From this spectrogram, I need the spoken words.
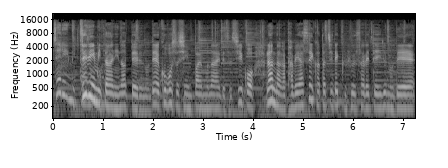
ゼリーみたいな。ゼリーみたいになっているのでこぼす心配もないですしこうランナーが食べやすい形で工夫されているので。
